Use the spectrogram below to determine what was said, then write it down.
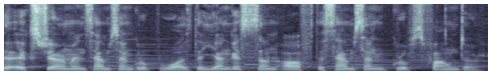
the ex-chairman Samsung Group, was the youngest son of the Samsung Group's founder.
